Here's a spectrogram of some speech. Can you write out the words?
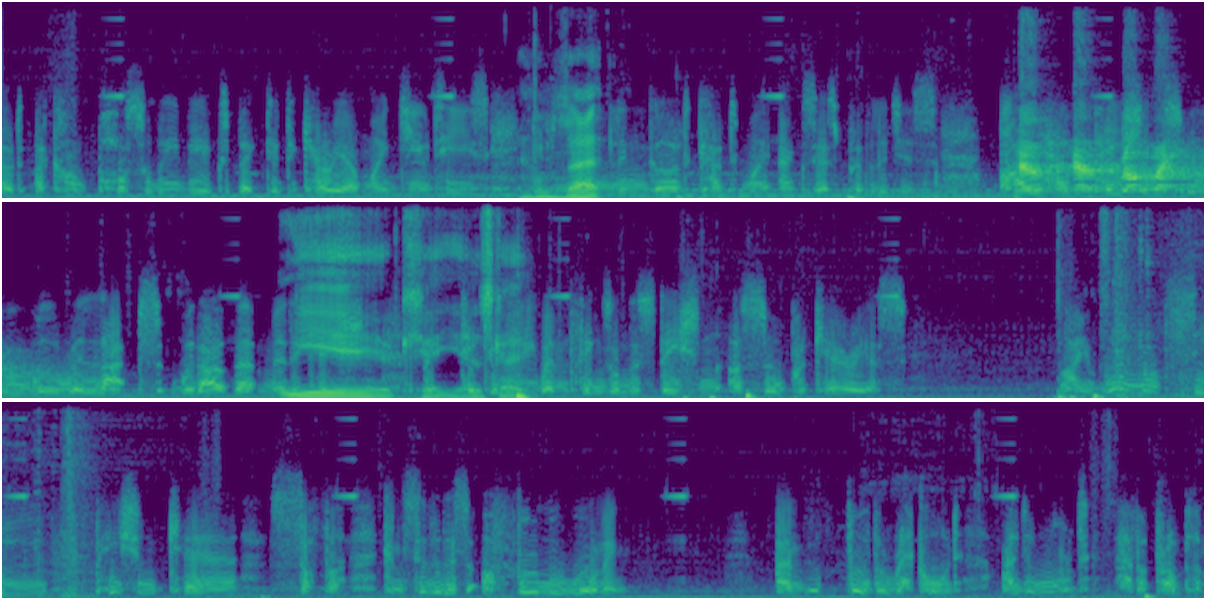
out. I can't possibly be expected to carry out my duties Who's you that? Lingard cut my access privileges. I have no, patients wrong who will relapse without that medication. Yeah, okay, yeah, this particularly guy. when things on the station are so precarious. I will not see patient care suffer. Consider this a formal warning. And for the record, I do not have a problem.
